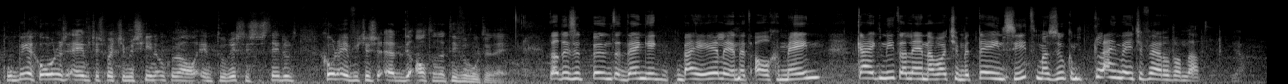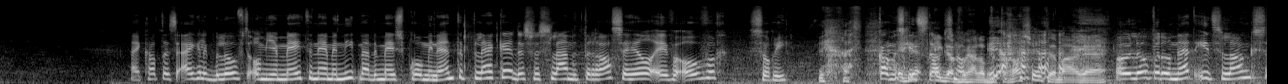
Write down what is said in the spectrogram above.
probeer gewoon eens eventjes wat je misschien ook wel in toeristische steden doet. Gewoon eventjes eh, de alternatieve route nemen. Dat is het punt, denk ik, bij Heerlen in het algemeen. Kijk niet alleen naar wat je meteen ziet, maar zoek een klein beetje verder dan dat. Nou, ik had dus eigenlijk beloofd om je mee te nemen niet naar de meest prominente plekken. Dus we slaan de terrassen heel even over. Sorry, ja. Kan misschien ik, straks ik dacht, nog. we gaan op het terras zitten, maar... Uh... we lopen er net iets langs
